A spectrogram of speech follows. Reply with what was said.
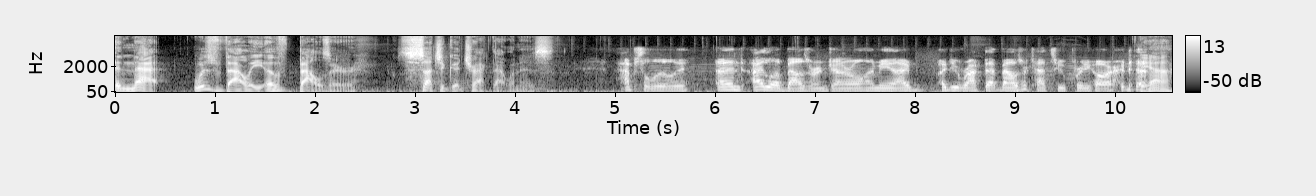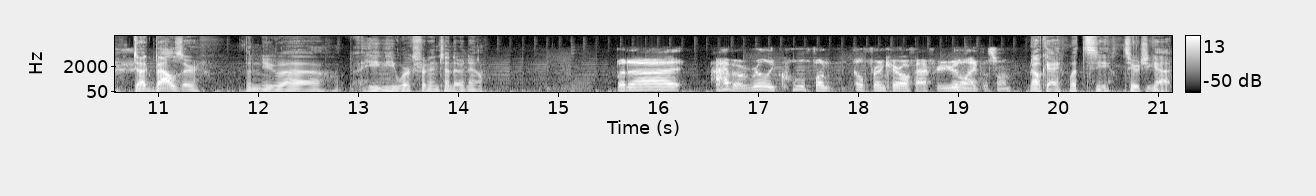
And that was Valley of Bowser. Such a good track that one is. Absolutely. And I love Bowser in general. I mean, I I do rock that Bowser tattoo pretty hard. Yeah, Doug Bowser, the new uh he he works for Nintendo now. but uh, I have a really cool, fun El Francaro fact for you. You're gonna like this one. Okay, let's see. See what you got.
